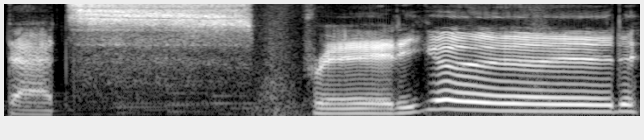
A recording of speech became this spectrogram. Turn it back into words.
That's pretty good.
